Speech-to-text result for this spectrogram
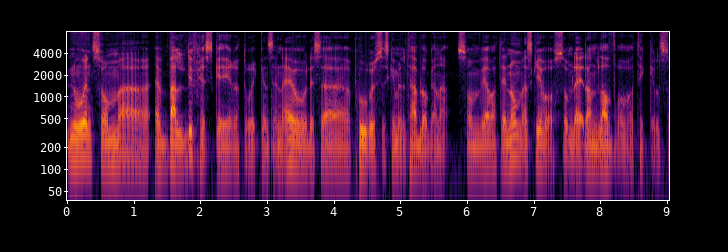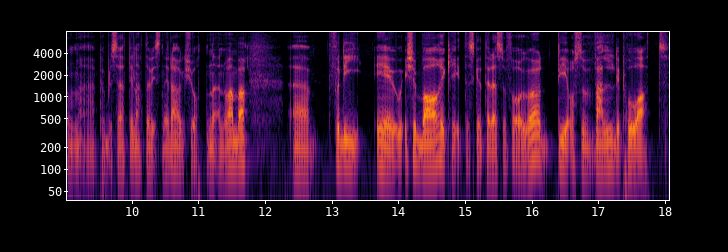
Noen som uh, er veldig friske i retorikken sin, er jo disse prorussiske militærbloggerne som vi har vært innom. Jeg skriver også om det i den Lavrov-artikkel som er publisert i Nettavisen i dag, 28.11. Uh, for de er jo ikke bare kritiske til det som foregår, de er også veldig pro at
